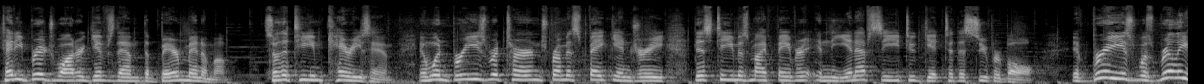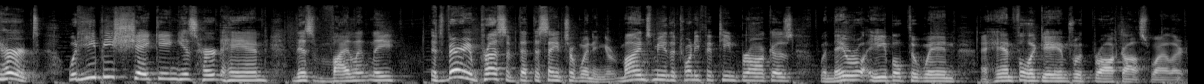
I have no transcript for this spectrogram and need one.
Teddy Bridgewater gives them the bare minimum. So the team carries him. And when Brees returns from his fake injury, this team is my favorite in the NFC to get to the Super Bowl. If Brees was really hurt, would he be shaking his hurt hand this violently? It's very impressive that the Saints are winning. It reminds me of the 2015 Broncos when they were able to win a handful of games with Brock Osweiler.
